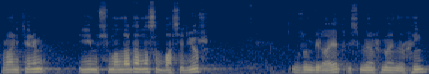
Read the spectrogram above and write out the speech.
Kur'an-ı Kerim iyi Müslümanlardan nasıl bahsediyor? Uzun bir ayet. Bismillahirrahmanirrahim.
